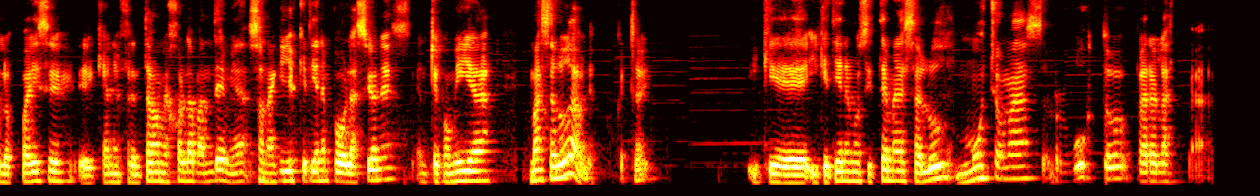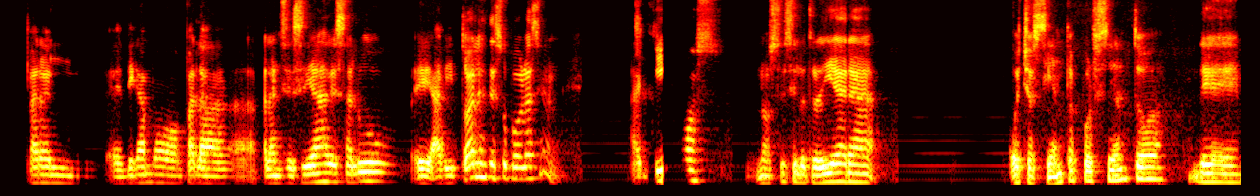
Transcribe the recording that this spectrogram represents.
los países eh, que han enfrentado mejor la pandemia? Son aquellos que tienen poblaciones, entre comillas, más saludables, ¿cachai? Y que, y que tienen un sistema de salud mucho más robusto para las, para el, eh, digamos, para, para las necesidades de salud eh, habituales de su población. Aquí no sé si el otro día era 800% de,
